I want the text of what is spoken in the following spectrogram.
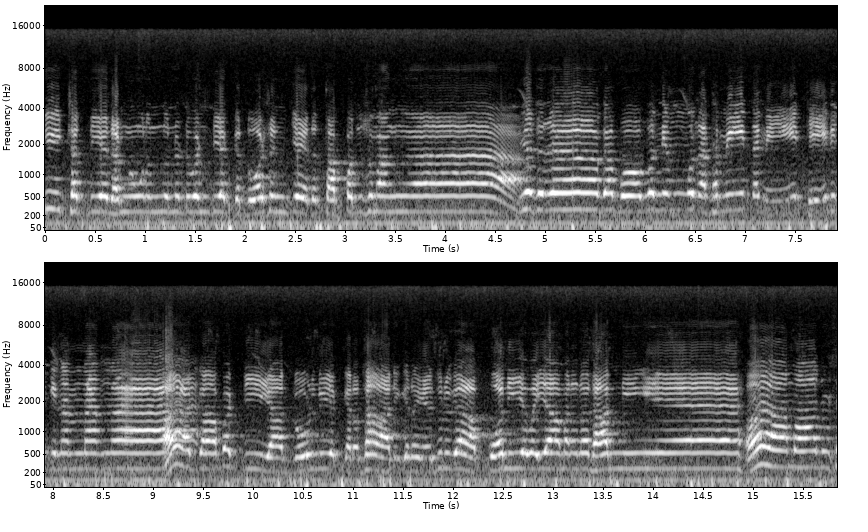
ఈ క్షత్రియ ధర్మమునందున్నటువంటి యొక్క దోషం చేత తప్పదు సుమంగా. నిమ్ము రథమీతని కాబట్టి ఆ ద్రోణుని యొక్క రథానికి ఎదురుగా పోనీయవయ్యా మన రథాన్ని. ఆ మానుష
